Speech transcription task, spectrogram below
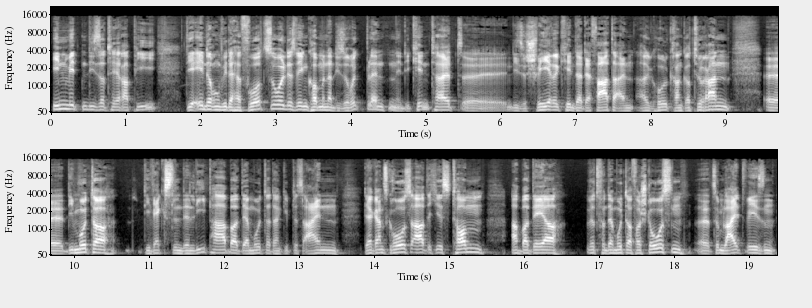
inmitten dieser Therapie die Erinnerung wieder hervorzuholen. Deswegen kommen dann diese Rückblenden in die Kindheit, äh, in diese schwere Kindheit. Der Vater ein alkoholkranker Tyrann, äh, die Mutter die wechselnden Liebhaber der Mutter. Dann gibt es einen, der ganz großartig ist, Tom, aber der wird von der Mutter verstoßen äh, zum Leidwesen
